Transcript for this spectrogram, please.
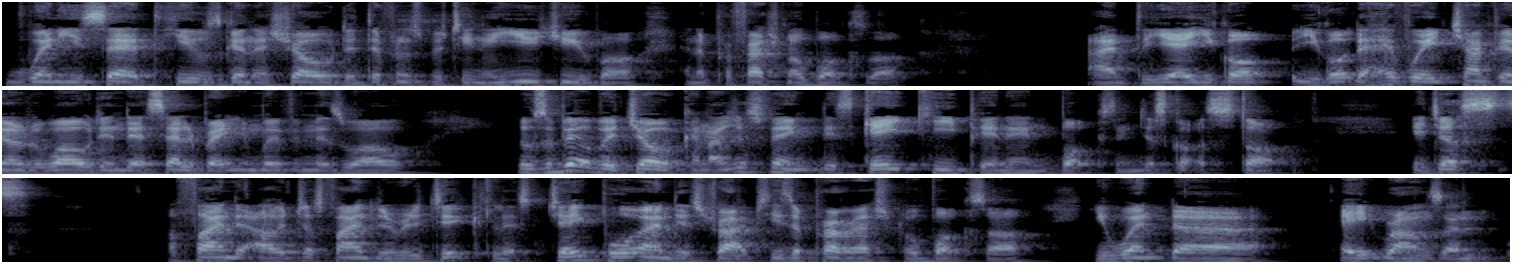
when he said he was gonna show the difference between a YouTuber and a professional boxer. And yeah, you got you got the heavyweight champion of the world in there celebrating with him as well. It was a bit of a joke, and I just think this gatekeeping in boxing just got to stop. It just I find it. I just find it ridiculous. Jake Paul earned his stripes. He's a professional boxer. He went the eight rounds, and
